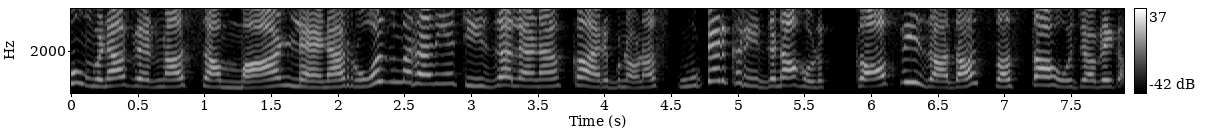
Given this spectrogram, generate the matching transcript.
ਘੁੰਮਣਾ, ਫਿਰਨਾ, ਸਾਮਾਨ ਲੈਣਾ ਰੋਜ਼ਮਰਰਾ ਦੀਆਂ ਚੀਜ਼ਾਂ ਲੈਣਾ, ਘਰ ਬਣਾਉਣਾ, ਸਕੂਟਰ ਖਰੀਦਣਾ, ਹੁਣ ਕਾਫੀ ਜ਼ਿਆਦਾ ਸਸਤਾ ਹੋ ਜਾਵੇਗਾ।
